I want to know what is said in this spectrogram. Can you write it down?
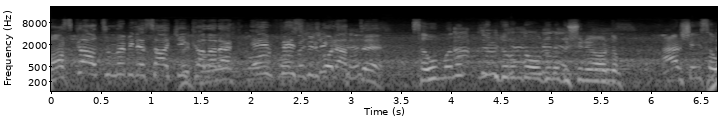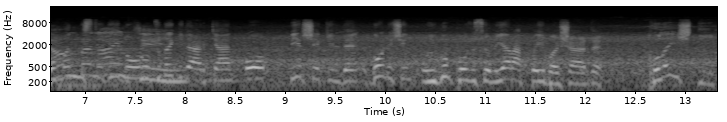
Baskı altında bile sakin kalarak enfes bir gol attı. Savunmanın iyi bir durumda olduğunu düşünüyordum. Her şey savunmanın istediği doğrultuda giderken o bir şekilde gol için uygun pozisyonu yaratmayı başardı. Kolay iş değil.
